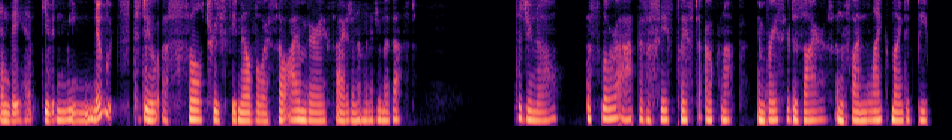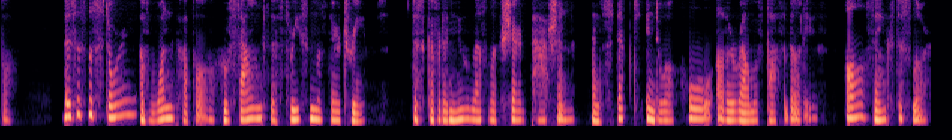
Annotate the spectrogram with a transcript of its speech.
and they have given me notes to do a sultry female voice, so I'm very excited and I'm going to do my best. Did you know the Flure app is a safe place to open up, embrace your desires, and find like minded people? This is the story of one couple who found the threesome of their dreams, discovered a new level of shared passion, and stepped into a whole other realm of possibilities, all thanks to Flure.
